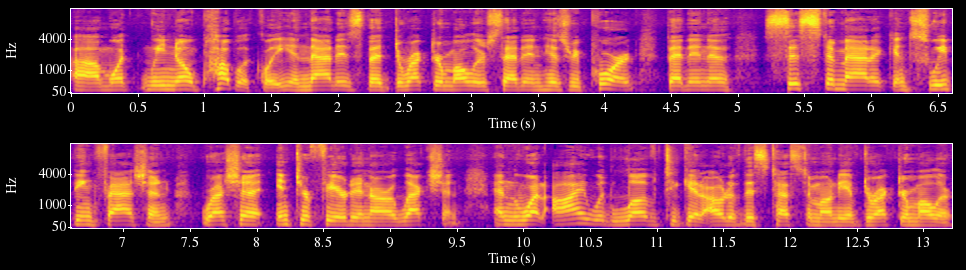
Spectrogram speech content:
um, what we know publicly, and that is that Director Mueller said in his report that in a systematic and sweeping fashion, Russia interfered in our election. And what I would love to get out of this testimony of Director Mueller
